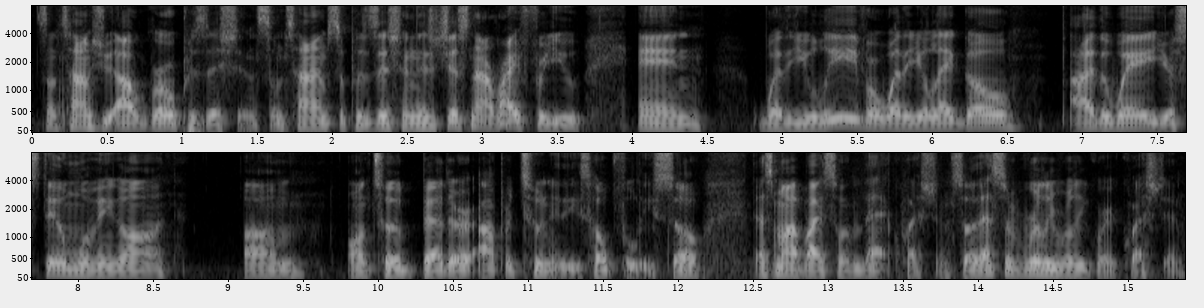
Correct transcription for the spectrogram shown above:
Sometimes you outgrow positions. Sometimes the position is just not right for you. And whether you leave or whether you let go, either way, you're still moving on. Um, onto better opportunities, hopefully. So that's my advice on that question. So that's a really, really great question.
